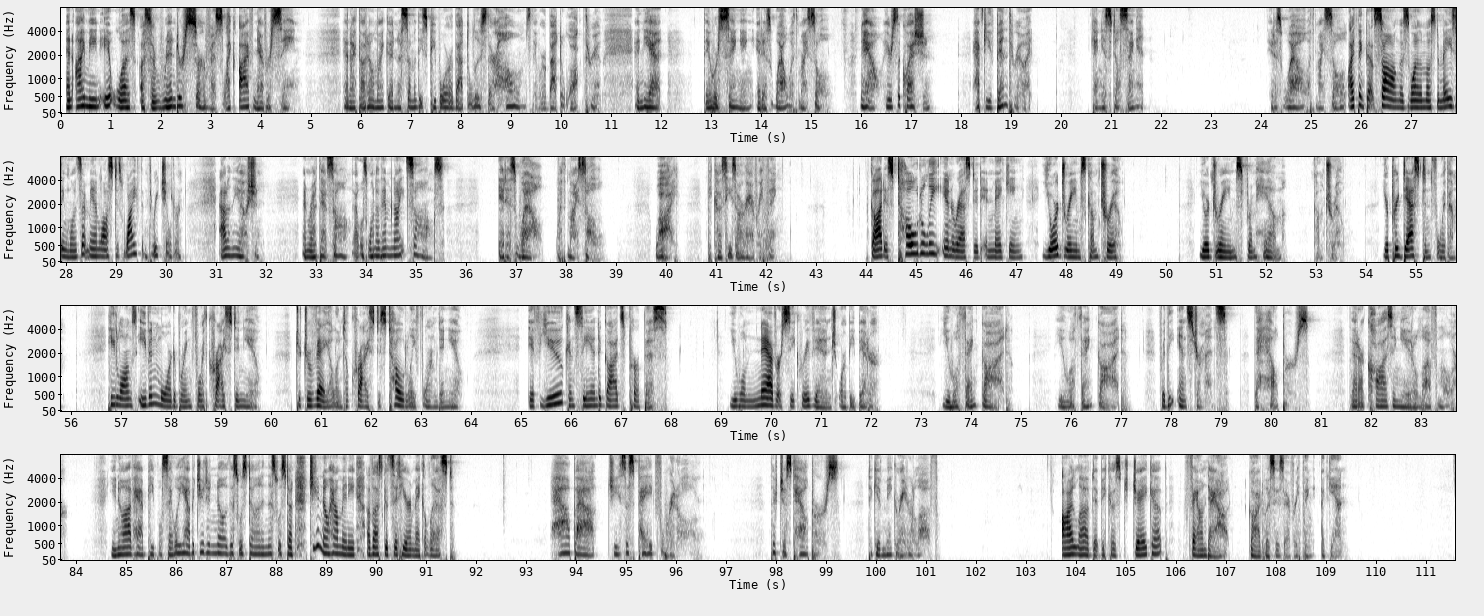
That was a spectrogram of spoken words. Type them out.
And I mean, it was a surrender service like I've never seen. And I thought, oh my goodness, some of these people were about to lose their homes. They were about to walk through. And yet, they were singing, It is well with my soul. Now, here's the question after you've been through it, can you still sing it? It is well with my soul. I think that song is one of the most amazing ones. That man lost his wife and three children out in the ocean and wrote that song. That was one of them night songs. It is well with my soul. Why? Because he's our everything. God is totally interested in making your dreams come true. Your dreams from him come true. You're predestined for them. He longs even more to bring forth Christ in you to travail until Christ is totally formed in you. If you can see into God's purpose, you will never seek revenge or be bitter. You will thank God. You will thank God for the instruments, the helpers that are causing you to love more. You know, I've had people say, well, yeah, but you didn't know this was done and this was done. Do you know how many of us could sit here and make a list? How about Jesus paid for it all? They're just helpers to give me greater love. I loved it because Jacob found out God was his everything again.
